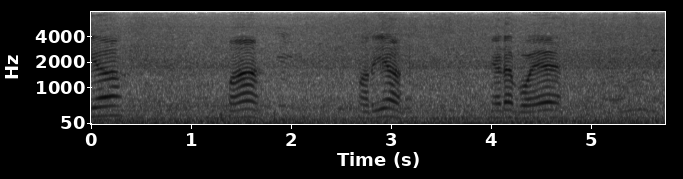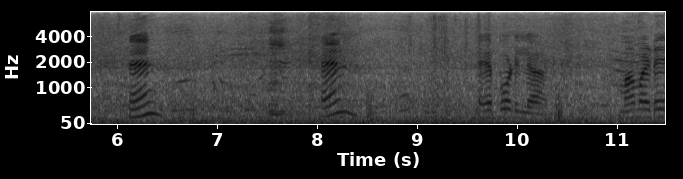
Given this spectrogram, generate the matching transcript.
മയ്യ മാ മറിയ? എടാ പോയേ. ഏ? ഏ? എയർപോർട്ടില്ല മാമടെ.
